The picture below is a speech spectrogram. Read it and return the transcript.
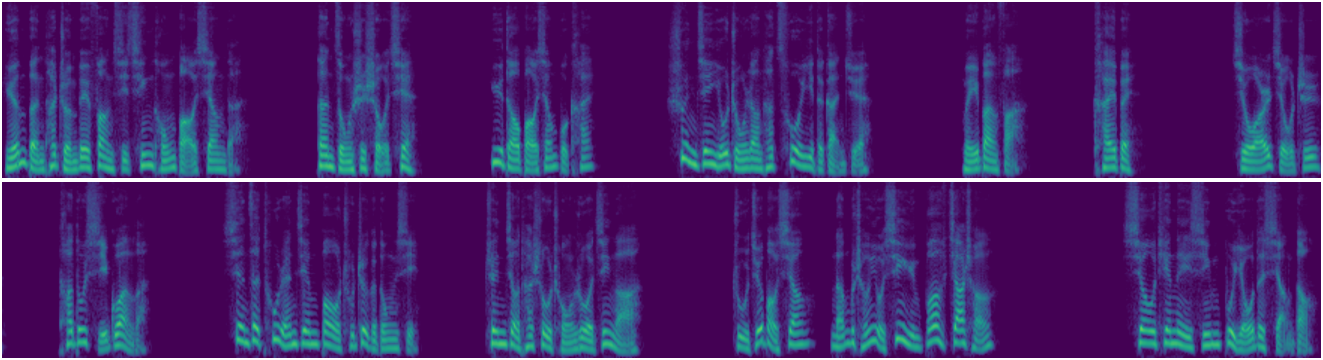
原本他准备放弃青铜宝箱的，但总是手欠，遇到宝箱不开，瞬间有种让他错意的感觉。没办法，开呗。久而久之，他都习惯了。现在突然间爆出这个东西，真叫他受宠若惊啊！主角宝箱，难不成有幸运 buff 加成？萧天内心不由得想到。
